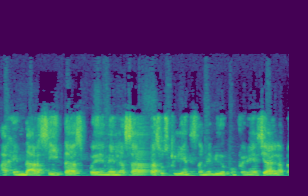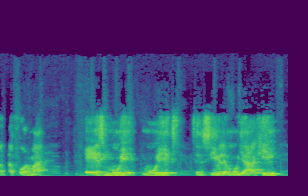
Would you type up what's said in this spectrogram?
agendar citas, pueden enlazar a sus clientes también videoconferencia, la plataforma es muy, muy extensible, muy ágil.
